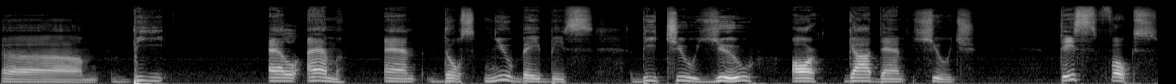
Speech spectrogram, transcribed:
um, B LM and those new babies B2U are goddamn huge. These folks,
